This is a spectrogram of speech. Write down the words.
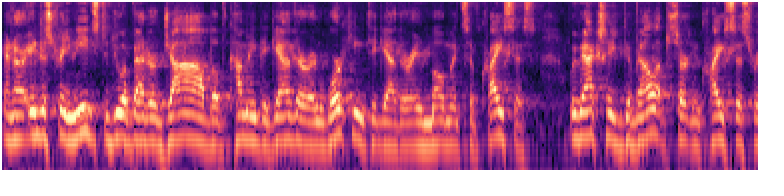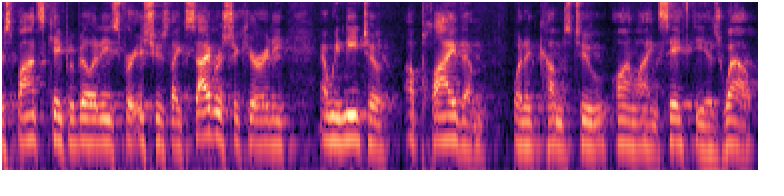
And our industry needs to do a better job of coming together and working together in moments of crisis. We've actually developed certain crisis response capabilities for issues like cybersecurity, and we need to apply them when it comes to online safety as well.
